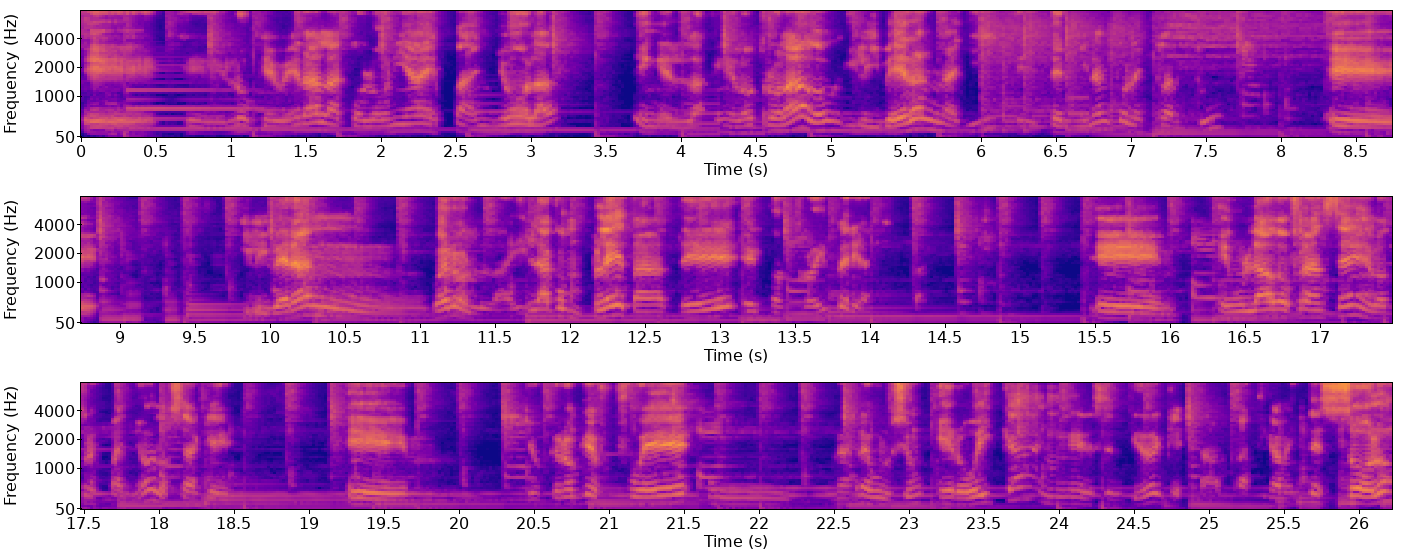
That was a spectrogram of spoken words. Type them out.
eh, eh, lo que era la colonia española en el, en el, otro lado, y liberan allí eh, terminan con la esclavitud eh, y liberan, bueno, la isla completa del control imperialista. Eh, en un lado francés, en el otro español, o sea que eh, yo creo que fue una revolución heroica en el sentido de que estaban prácticamente solos,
